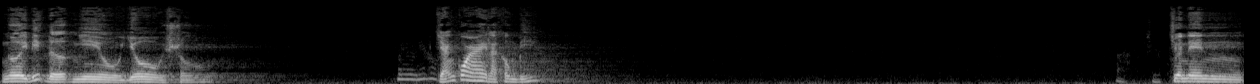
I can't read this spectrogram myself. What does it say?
Người biết được nhiều vô số. Chẳng có ai là không biết. Cho nên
